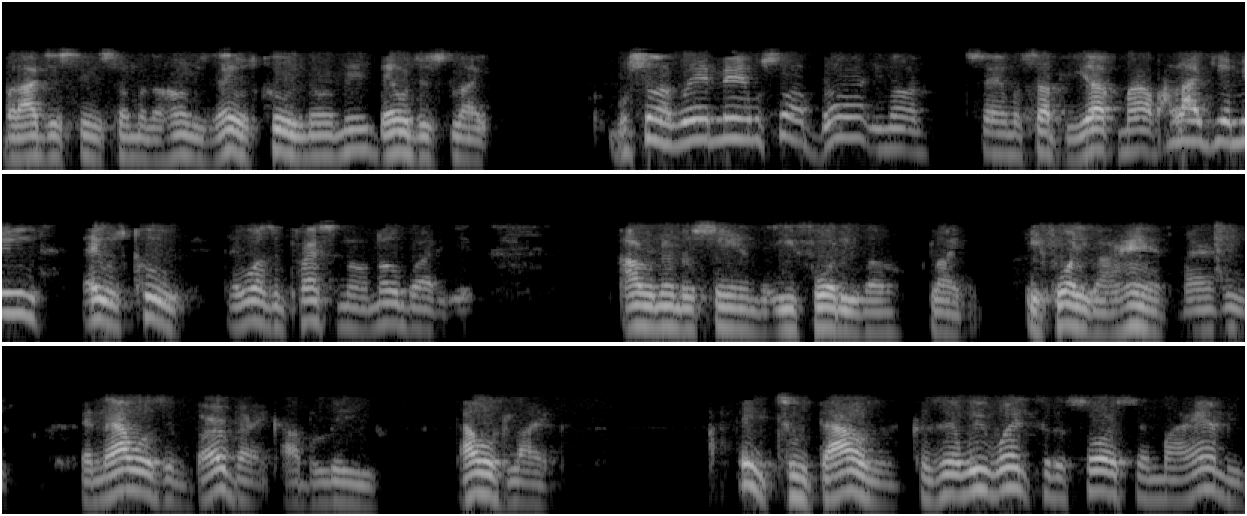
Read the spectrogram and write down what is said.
but I just seen some of the homies. They was cool. You know what I mean? They were just like, "What's up, Redman? What's up, Blood?" You know, saying what's up to Yukmouth. I like your music. They was cool. They wasn't pressing on nobody. I remember seeing the E40 though. Like E40 got hands, man. And that was in Burbank, I believe. That was like I think 2000. Because then we went to the source in Miami.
